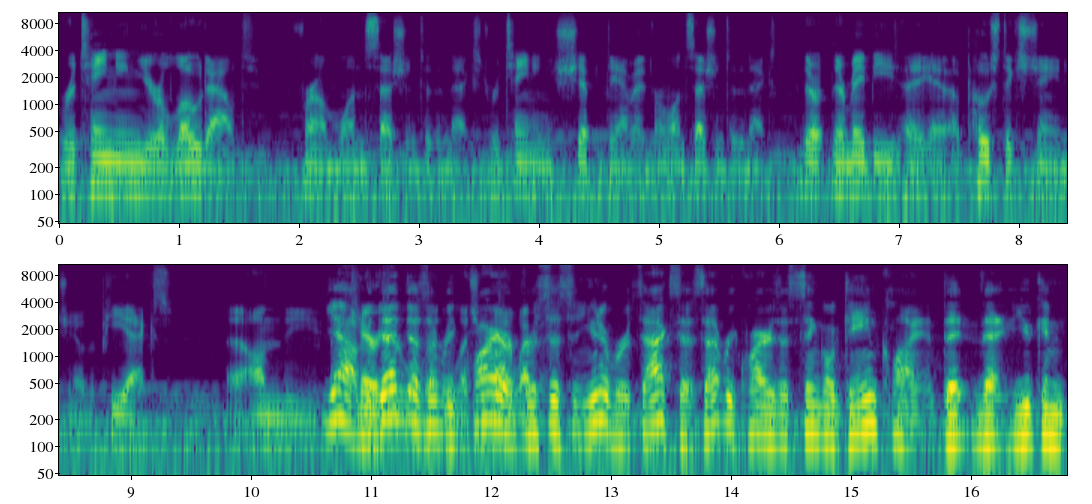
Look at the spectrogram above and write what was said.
retaining your loadout from one session to the next, retaining ship damage from one session to the next. There, there may be a, a post exchange, you know, the PX uh, on the Yeah, but that doesn't let- let require weapon. persistent universe access. That requires a single game client that that you can.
